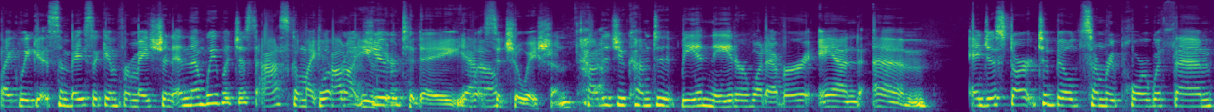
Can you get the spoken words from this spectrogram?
Like, we get some basic information and then we would just ask them, like, What how brought did you, you, here today? Yeah. What situation? how did you come to be in need or whatever and um and just start to build some rapport with them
